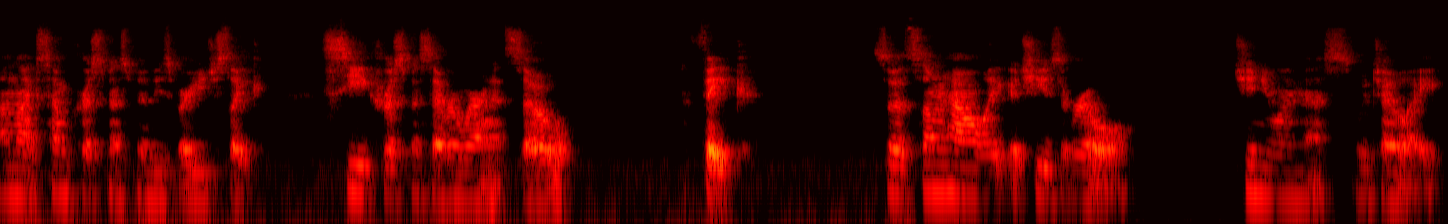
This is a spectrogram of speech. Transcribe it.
Unlike some Christmas movies where you just like see Christmas everywhere and it's so fake. So it somehow like achieves a real genuineness, which I like.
